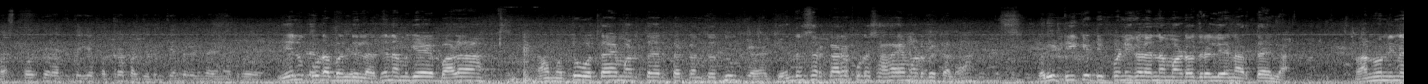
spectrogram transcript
ಪಾಸ್ಪೋರ್ಟ್ ರದ್ದತಿಗೆ ಪತ್ರ ಬರೆದಿದ್ರು ಕೇಂದ್ರದಿಂದ ಏನಾದರೂ ಏನು ಕೂಡ ಬಂದಿಲ್ಲ. ಅದೇ ನಮಗೆ ಭಾಳ ನಾವು ಮತ್ತು ಒತ್ತಾಯ ಮಾಡ್ತಾ ಇರ್ತಕ್ಕಂಥದ್ದು ಕೇಂದ್ರ ಸರ್ಕಾರ ಕೂಡ ಸಹಾಯ ಮಾಡಬೇಕಲ್ಲ? ಬರೀ ಟೀಕೆ ಟಿಪ್ಪಣಿಗಳನ್ನು ಮಾಡೋದ್ರಲ್ಲಿ ಏನು ಅರ್ಥ ಇಲ್ಲ. ಕಾನೂನಿನ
